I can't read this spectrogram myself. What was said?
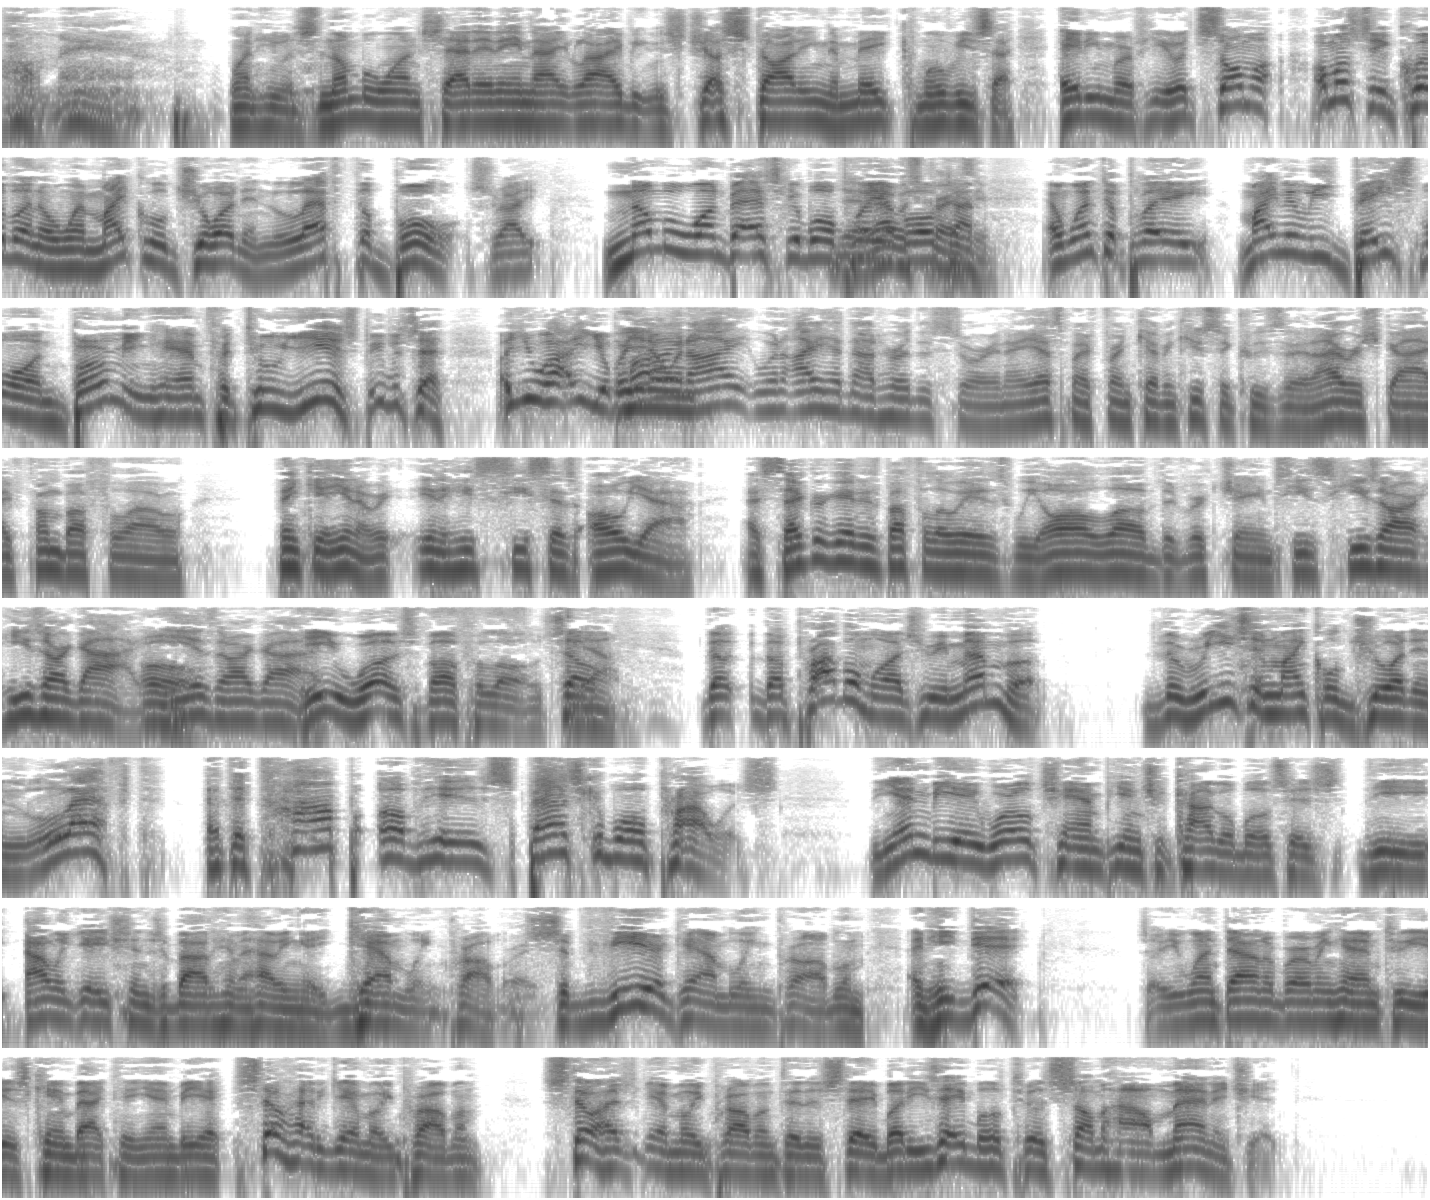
oh man, when he was number one Saturday Night Live, he was just starting to make movies. Uh, Eddie Murphy, it's almost, almost the equivalent of when Michael Jordan left the Bulls, right? Number one basketball player that of all crazy. time and went to play minor league baseball in Birmingham for two years. People said, "Are you out of your Well, you know, when I when I had not heard this story, and I asked my friend Kevin Cusick, who's an Irish guy from Buffalo, thinking, you know, you know, he he says, "Oh yeah, as segregated as Buffalo is, we all love the Rick James. He's he's our he's our guy. Oh, he is our guy." He was Buffalo. So Yeah. the the problem was, remember, the reason Michael Jordan left at the top of his basketball prowess, the NBA World Champion Chicago Bulls, is the allegations about him having a gambling problem, severe gambling problem, and he did. So he went down to Birmingham two years, came back to the NBA, still had a gambling problem, still has a gambling problem to this day, but he's able to somehow manage it.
